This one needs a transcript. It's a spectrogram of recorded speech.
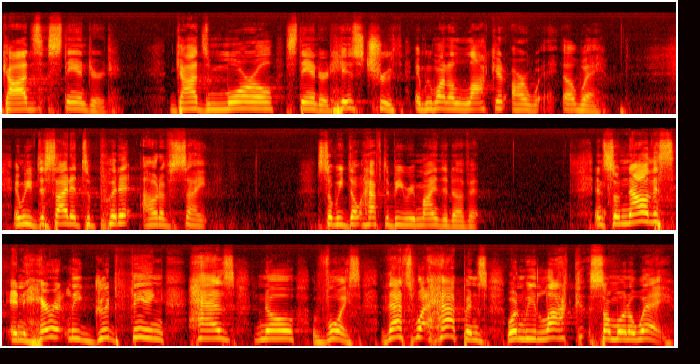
God's standard, God's moral standard, His truth, and we want to lock it our way, away. And we've decided to put it out of sight so we don't have to be reminded of it. And so now this inherently good thing has no voice. That's what happens when we lock someone away.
